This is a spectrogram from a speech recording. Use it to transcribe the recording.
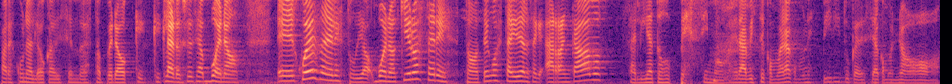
parezco una loca diciendo esto, pero que, que claro, yo decía, bueno, el jueves en el estudio, bueno, quiero hacer esto, tengo esta idea, no sé qué, arrancábamos, salía todo pésimo, era, viste, como era como un espíritu que decía como, no,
